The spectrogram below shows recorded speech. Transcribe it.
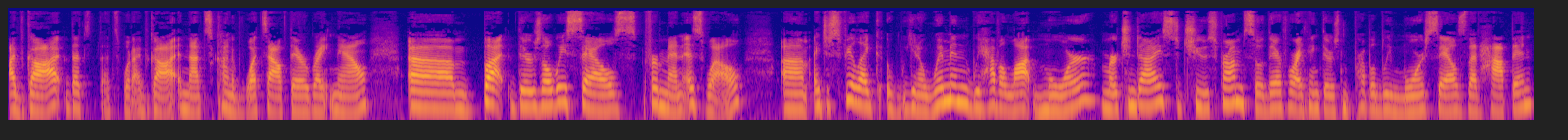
I've got. That's that's what I've got, and that's kind of what's out there right now. Um, but there's always sales for men as well. Um, I just feel like you know women we have a lot more merchandise to choose from, so therefore I think there's probably more sales that happen.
